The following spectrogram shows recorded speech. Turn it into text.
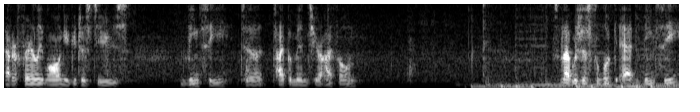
that are fairly long, you could just use VNC to type them into your iPhone. So that was just a look at Veency,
